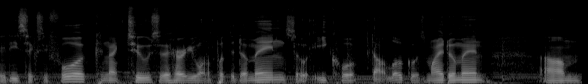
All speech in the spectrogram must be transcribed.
AD64, connect to, so here you want to put the domain, so ecorp.local is my domain. Um,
